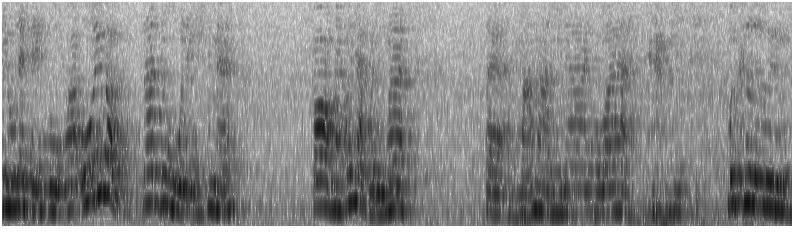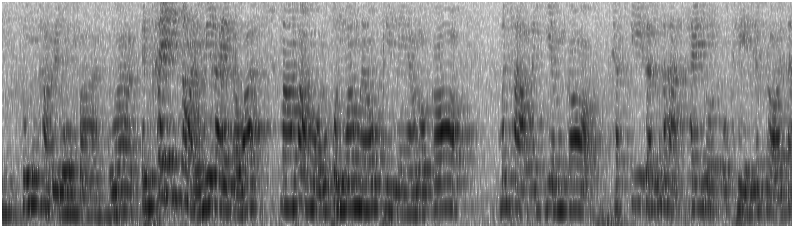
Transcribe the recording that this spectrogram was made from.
บิวใน Facebook ว่าอุ้ยแบบน่าดูอะไรอย่างงี้ใช่ไหมก็มาก็อยากมาดูมาก แต่ม้ามาไม่ได้ เพราะว่า เมื่อคืนเพิ่งพาไปโรงพยาบาลเพราะว่าเป็นไข้นิดหน่อยไม่มีอะไรแต่ว่ามาฝากหมอทุกคนว่ามาโอเคแล้ว แล้วก็ เมื่อเช้าไปเยี่ยมก็แฮปปี้ลันลาไข้ลดโอเค เรียบร้อย แต่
